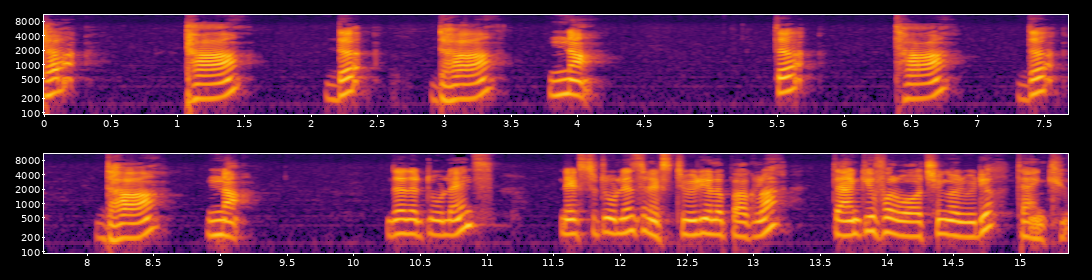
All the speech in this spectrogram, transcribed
ட ட ட ட நா த தா த தா நா இந்த அந்த two lines next two lines next வீடியோவில் பார்க்கலாம். தேங்க்யூ ஃபார் வாட்சிங் அவர் வீடியோ தேங்க்யூ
